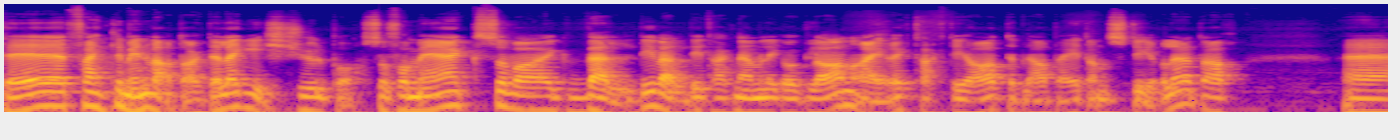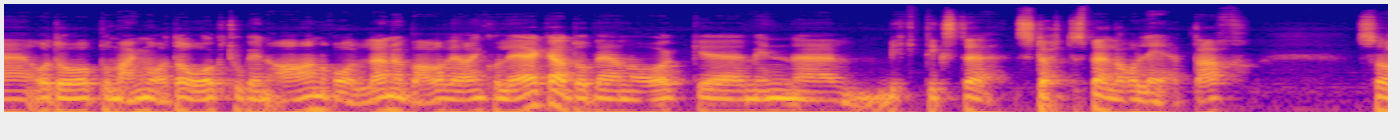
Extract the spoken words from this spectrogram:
det forenkler min hverdag. Det legger jeg ikke skjul på. Så for meg så var jeg veldig veldig takknemlig og glad når Eirik takket ja til å bli arbeidende styreleder. Eh, og da på mange måter òg tok en annen rolle enn å bare være en kollega. Da ble han òg eh, min eh, viktigste støttespiller og leder. Så,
